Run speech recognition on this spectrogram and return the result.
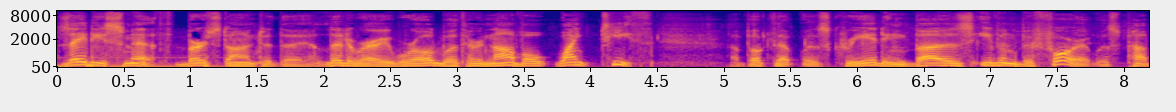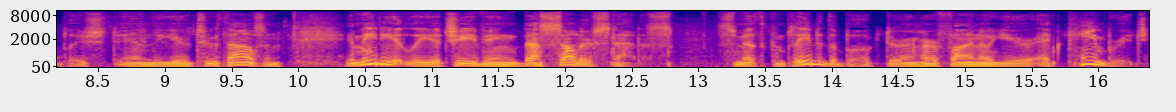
Zadie Smith burst onto the literary world with her novel White Teeth, a book that was creating buzz even before it was published in the year 2000, immediately achieving bestseller status. Smith completed the book during her final year at Cambridge,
